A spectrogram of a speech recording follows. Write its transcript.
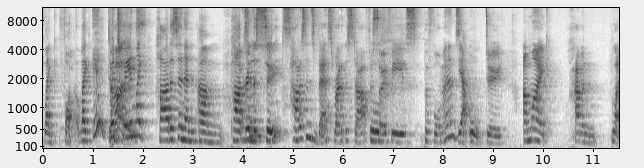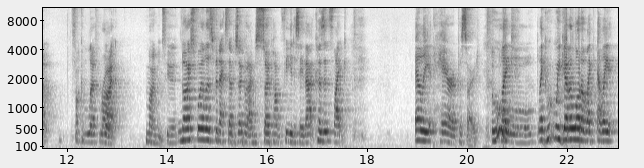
like fodder. Like It does. between like Hardison and um Parker in the suits. Hardison's vest right at the start for Oof. Sophie's performance. Yeah. Oh, dude. I'm like having like fucking left right moments here. No spoilers for next episode, but I'm so pumped for you to see that because it's like Eliot hair episode. Ooh. Like like we get a lot of like Eliot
